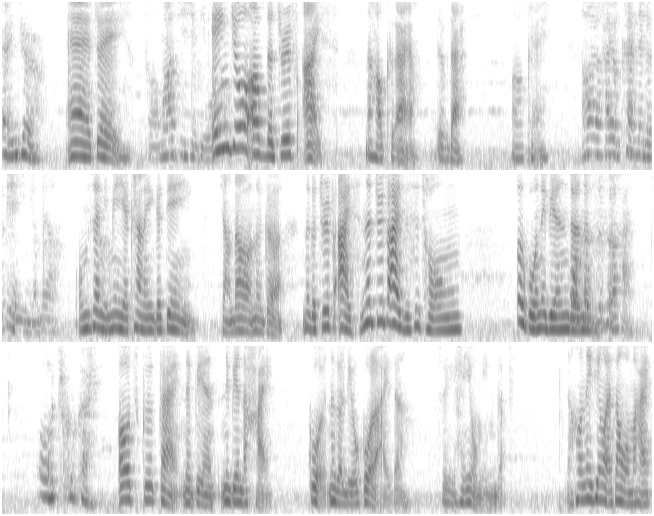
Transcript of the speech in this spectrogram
？angel 哎，对我妈记性比我。，Angel of the Drift Ice，那好可爱啊，对不对？OK，然后还有看那个电影有没有？我们在里面也看了一个电影，讲到那个那个 Drift Ice，那 Drift Ice 是从俄国那边的那霍克海，哦，这个改 o t s k y 那边那边的海过那个流过来的，所以很有名的。然后那天晚上我们还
